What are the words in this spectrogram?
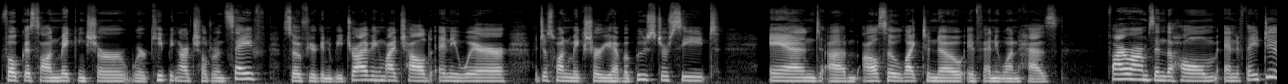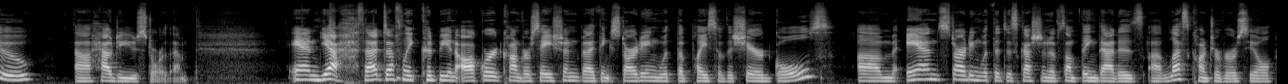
focus on making sure we're keeping our children safe. So if you're going to be driving my child anywhere, I just want to make sure you have a booster seat. And um, I also like to know if anyone has firearms in the home, and if they do, uh, how do you store them? And yeah, that definitely could be an awkward conversation, but I think starting with the place of the shared goals um, and starting with a discussion of something that is uh, less controversial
